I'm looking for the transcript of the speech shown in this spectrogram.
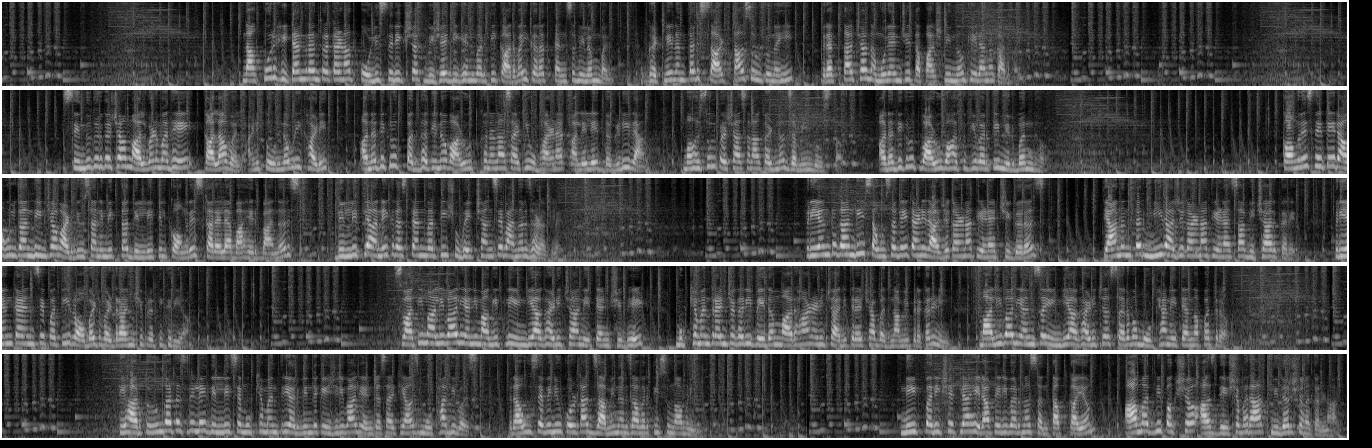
नागपूर हिट अँड रन प्रकरणात पोलीस निरीक्षक विजय दिघेंवरती कारवाई करत त्यांचं निलंबन. घटनेनंतर साठ तास उलटूनही रक्ताच्या नमुन्यांची तपासणी न केल्यानं कारवाई. सिंधुदुर्गच्या मालवणमध्ये कालावल आणि तोंडवणी खाडीत अनधिकृत पद्धतीनं वाळू उत्खननासाठी उभारण्यात आलेले दगडी रॅम्प महसूल प्रशासनाकडनं जमीन दोस्त. अनधिकृत वाळू वाहतुकीवरती निर्बंध. काँग्रेस नेते राहुल गांधींच्या वाढदिवसानिमित्त दिल्लीतील काँग्रेस कार्यालयाबाहेर बॅनर्स दिल्लीतल्या अनेक रस्त्यांवरती शुभेच्छांचे बॅनर झळकले प्रियंका गांधी संसदेत आणि राजकारणात येण्याची गरज त्यानंतर मी राजकारणात येण्याचा विचार करेन प्रियंका यांचे पती रॉबर्ट वड्रांची प्रतिक्रिया. स्वाती मालिवाल यांनी मागितली इंडिया आघाडीच्या नेत्यांची भेट मुख्यमंत्र्यांच्या घरी बेदम मारहाण आणि चारित्र्याच्या बदनामी प्रकरणी मालिवाल यांचं इंडिया आघाडीच्या सर्व मोठ्या नेत्यांना पत्र. तिहार तुरुंगात असलेले दिल्लीचे मुख्यमंत्री अरविंद केजरीवाल यांच्यासाठी आज मोठा दिवस. राऊस एव्हेन्यू कोर्टात जामीन अर्जावरती सुनावणी. नीट परीक्षेतल्या हेराफेरीवरनं संताप कायम. आम आदमी पक्ष आज देशभरात निदर्शनं करणार.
